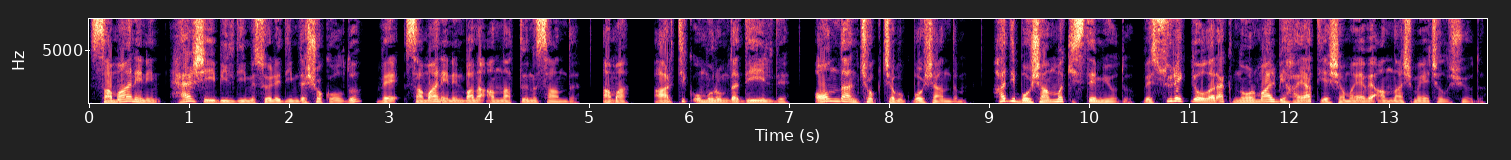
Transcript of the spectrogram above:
Samane'nin her şeyi bildiğimi söylediğimde şok oldu ve Samane'nin bana anlattığını sandı. Ama Artık umurumda değildi. Ondan çok çabuk boşandım. Hadi boşanmak istemiyordu ve sürekli olarak normal bir hayat yaşamaya ve anlaşmaya çalışıyordu.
